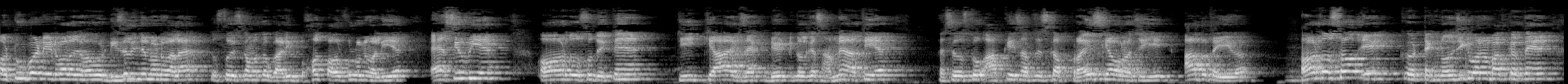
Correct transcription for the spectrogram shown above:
और 2.8 वाला जो है वो डीजल इंजन होने वाला है। दोस्तों इसका मतलब गाड़ी बहुत पावरफुल होने वाली है एसयूवी है। और दोस्तों देखते हैं कि क्या एग्जैक्ट डेट निकल के सामने आती है। वैसे दोस्तों आपके हिसाब से इसका प्राइस क्या होना चाहिए आप बताइएगा। और दोस्तों एक टेक्नोलॉजी के बारे में बात करते हैं।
